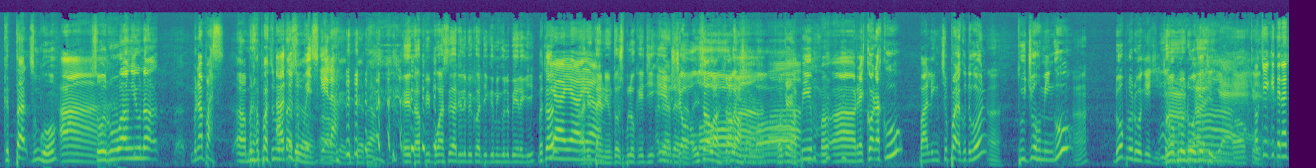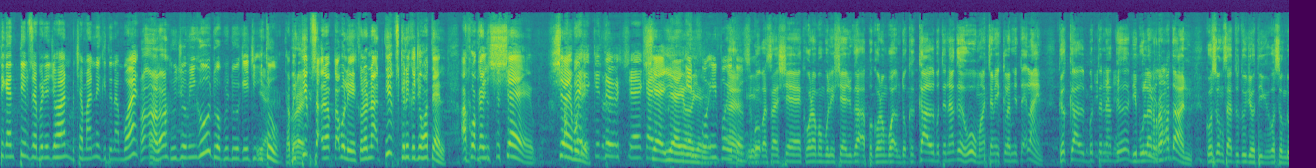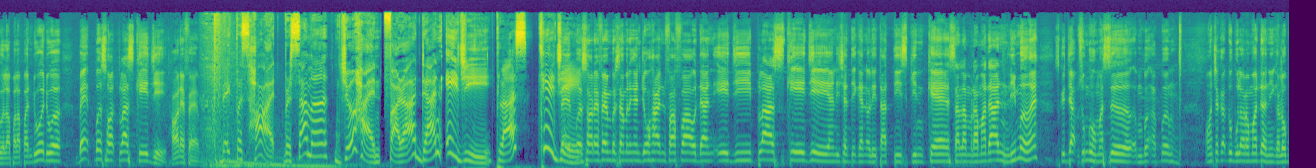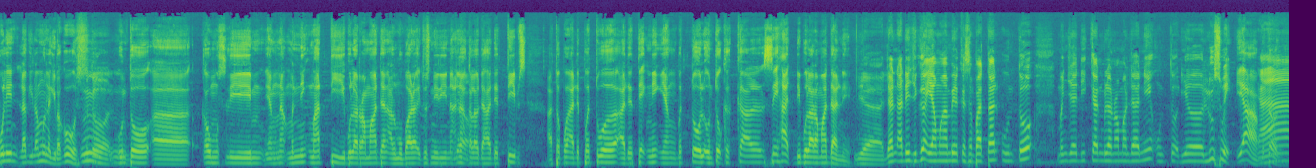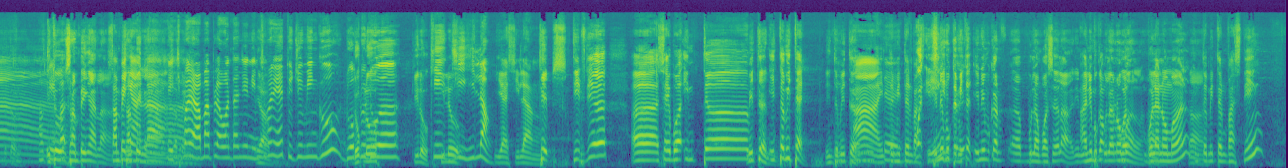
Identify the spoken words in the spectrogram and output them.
ketat sungguh Ah. So ruang you nak bernapas. uh, bernapas semua Ah, tak tu ada. sempit sikit lah. sempit lah. Eh tapi puasa ada lebih kurang 3 minggu lebih lagi. Betul? Ya, ya, ada ya. time ni untuk 10 kg. Ada, ada, ada. InsyaAllah. InsyaAllah, insyaAllah. InsyaAllah. Okey. Tapi uh, rekod aku paling cepat aku turun Ah. 7 minggu Ha? 22 kg. 22 kg. Yeah. Okey. Okey, kita nantikan tips daripada Johan macam mana kita nak buat. Ha lah. 7 minggu 22 kg Yeah. itu. Tapi Alright. tips tak, tak boleh. Kalau nak tips kena kerja hotel. Aku akan share. Share boleh. Kita sharekan Share, yeah, yeah, yeah. info-info itu. Eh, sebut pasal share, korang pun boleh share juga apa korang buat untuk kekal bertenaga. Oh, macam iklan punya tagline. Kekal bertenaga di bulan Ramadan. 0173028822 Backpast Hot Plus KJ Hot FM. Backpass Hot bersama Johan, Farah dan AG. Plus KJ. Backpast Hot FM bersama dengan Johan Fafau dan AG Plus KJ yang dicantikkan oleh Tati Skincare. Salam Ramadan 5 eh. Sekejap sungguh masa apa Orang cakap tu bulan Ramadan ni kalau boleh lagi lama lagi bagus. Betul. Untuk uh, kaum muslim yang nak menikmati bulan Ramadan Al-Mubarak itu sendiri nak nak Ya. kalau dah ada tips ataupun ada petua, ada teknik yang betul untuk kekal sihat di bulan Ramadan ni. Ya, dan ada juga yang mengambil kesempatan untuk menjadikan bulan Ramadan ni untuk dia lose weight. Ya, betul, Ah. betul. Okey, Itu sampingan lah. Sampingan lah. Eh, cepat ramai pula orang tanya ni. Macam Ya. mana ya? 7 minggu 22 kilo. kg Kilo. hilang. Ya, silang. Tips. Tips dia uh, saya buat inter Intermittent. intermittent. Intermittent. Ah, intermittent What fasting. is Ini bukan intermittent? ini bukan uh, bulan puasa lah. Ini, Ah, ini bukan bulan normal. bu- Bulan Ah. normal, Ah. intermittent fasting.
